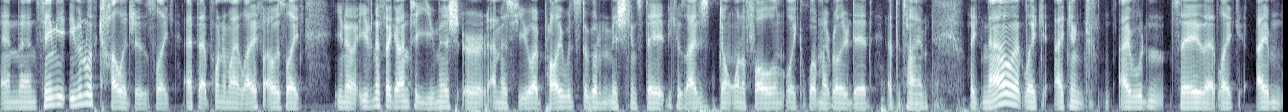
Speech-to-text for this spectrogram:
And then same even with colleges, like at that point in my life, I was like, you know, even if I got into UMich or MSU, I probably would still go to Michigan State because I just don't want to follow like what my brother did at the time. Like now, like I can, I wouldn't say that like I'm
